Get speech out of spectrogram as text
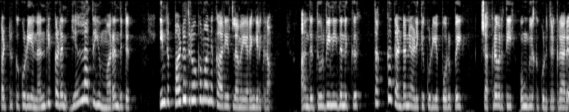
பட்டிருக்கக்கூடிய நன்றிக்கடன் எல்லாத்தையும் மறந்துட்டு இந்த படுதுரோகமான காரியத்தில் அவன் இறங்கியிருக்கிறான். அந்த துர்விநீதனுக்கு தக்க தண்டனை அளிக்கக்கூடிய பொறுப்பை சக்கரவர்த்தி உங்களுக்கு கொடுத்துருக்கிறாரு.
